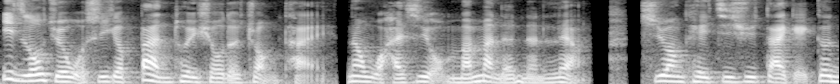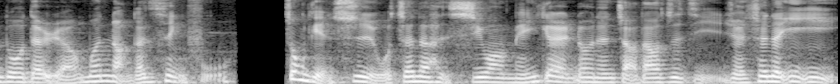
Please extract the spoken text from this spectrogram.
一直都觉得我是一个半退休的状态，那我还是有满满的能量，希望可以继续带给更多的人温暖跟幸福。重点是我真的很希望每一个人都能找到自己人生的意义，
